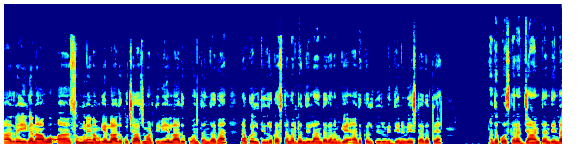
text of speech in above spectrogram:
ಆದರೆ ಈಗ ನಾವು ಸುಮ್ಮನೆ ನಮಗೆ ಎಲ್ಲದಕ್ಕೂ ಚಾರ್ಜ್ ಮಾಡ್ತೀವಿ, ಎಲ್ಲದಕ್ಕೂ ಅಂತಂದಾಗ ನಾವು ಕಲ್ತಿದ್ರು ಕಸ್ಟಮರ್ ಬಂದಿಲ್ಲ ಅಂದಾಗ ನಮಗೆ ಅದು ಕಲ್ತಿರೋ ವಿದ್ಯೆನೂ ವೇಸ್ಟ್ ಆಗುತ್ತೆ. ಅದಕ್ಕೋಸ್ಕರ ಜಾಣತನದಿಂದ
